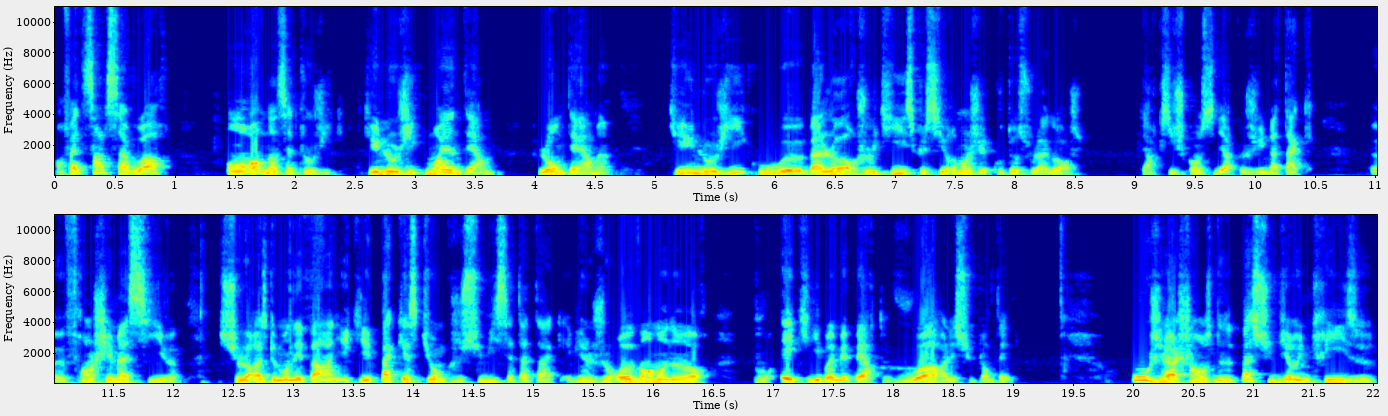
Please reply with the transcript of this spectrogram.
en fait, sans le savoir, on rentre dans cette logique, qui est une logique moyen terme, long terme, qui est une logique où euh, ben, l'or, je l'utilise que si vraiment j'ai le couteau sous la gorge. C'est-à-dire que si je considère que j'ai une attaque euh, franche et massive sur le reste de mon épargne et qu'il n'est pas question que je subisse cette attaque, eh bien je revends mon or pour équilibrer mes pertes, voire les supplanter ou j'ai la chance de ne pas subir une crise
